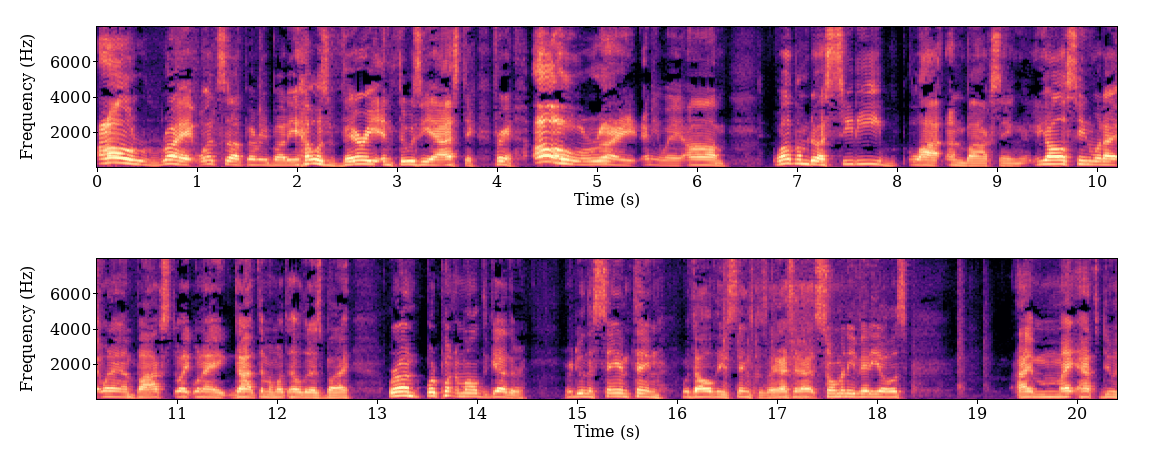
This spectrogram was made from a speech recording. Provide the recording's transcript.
All right, what's up, everybody? I was very enthusiastic. All right. Anyway, um, welcome to a CD lot unboxing. Y'all seen what I when I unboxed, like when I got them and what the hell did I buy? We're on, we're putting them all together. We're doing the same thing with all these things because, like I said, I got so many videos. I might have to do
